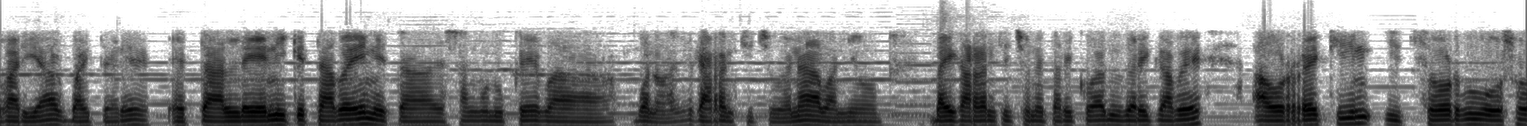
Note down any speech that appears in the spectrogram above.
ugariak baita ere. Eta lehenik eta behin, eta esango nuke, ba, bueno, ez garrantzitsuena, baina bai garrantzitsuenetarikoa dudarik gabe, aurrekin itzordu oso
